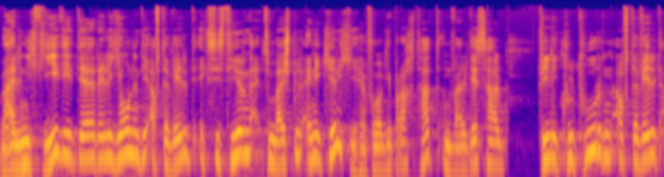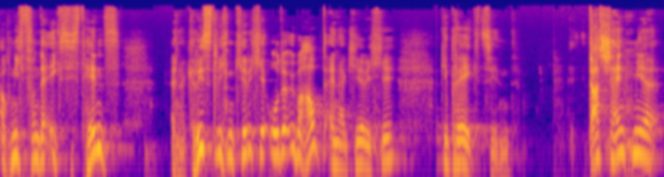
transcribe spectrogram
weil nicht jede der Religionen, die auf der Welt existieren, zum Beispiel eine Kirche hervorgebracht hat und weil deshalb viele Kulturen auf der Welt auch nicht von der Existenz einer christlichen Kirche oder überhaupt einer Kirche geprägt sind. Das scheint mir,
